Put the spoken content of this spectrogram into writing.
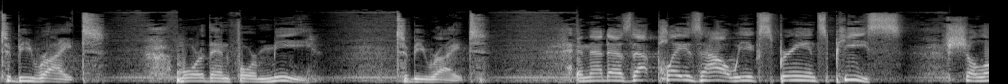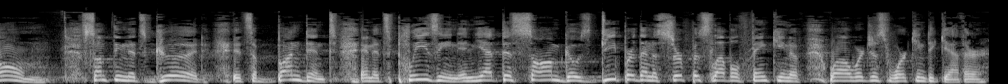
to be right more than for me to be right. And that as that plays out, we experience peace, shalom, something that's good, it's abundant, and it's pleasing. And yet this psalm goes deeper than a surface level thinking of, well, we're just working together.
